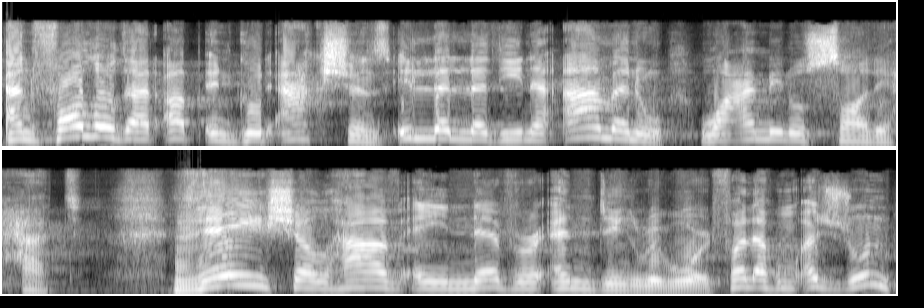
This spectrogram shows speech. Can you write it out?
and follow that up in good actions, إِلَّا الَّذِينَ آمَنُوا وَعَمِلُوا الصَّالِحَاتِ They shall have a never-ending reward. فَلَهُمْ أَجْرٌ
